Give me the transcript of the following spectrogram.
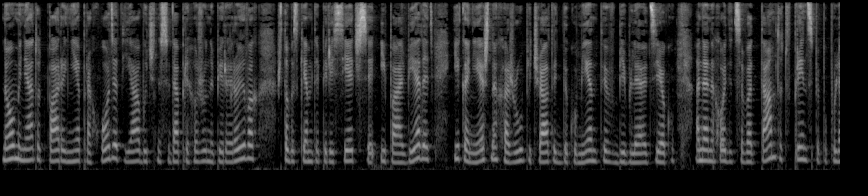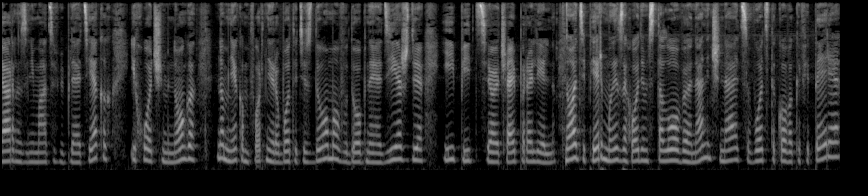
но у меня тут пары не проходят, я обычно сюда прихожу на перерывах, чтобы с кем-то пересечься и пообедать, и, конечно, хожу печатать документы в библиотеку. Она находится вот там, Тут, в принципе, популярно заниматься в библиотеках, их очень много, но мне комфортнее работать из дома, в удобной одежде и пить э, чай параллельно. Ну а теперь мы заходим в столовую, она начинается вот с такого кафетерия,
